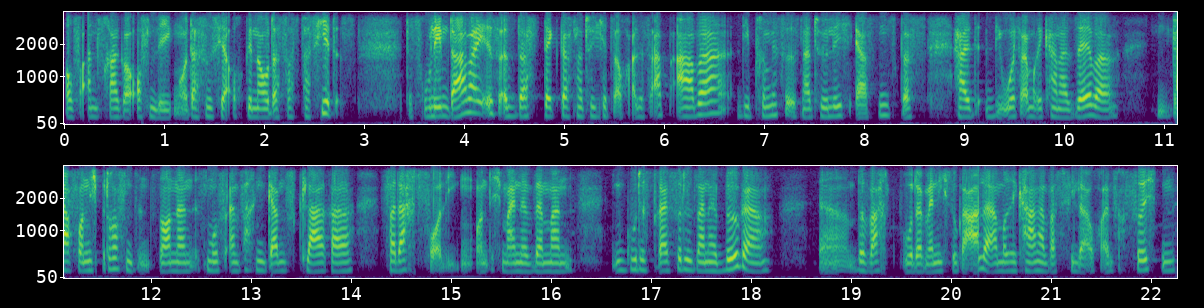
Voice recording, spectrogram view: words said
auf Anfrage offenlegen. Und das ist ja auch genau das, was passiert ist. Das Problem dabei ist, also das deckt das natürlich jetzt auch alles ab, aber die Prämisse ist natürlich erstens, dass halt die US-Amerikaner selber davon nicht betroffen sind, sondern es muss einfach ein ganz klarer Verdacht vorliegen. Und ich meine, wenn man ein gutes Dreiviertel seiner Bürger äh, bewacht oder wenn nicht sogar alle Amerikaner, was viele auch einfach fürchten,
